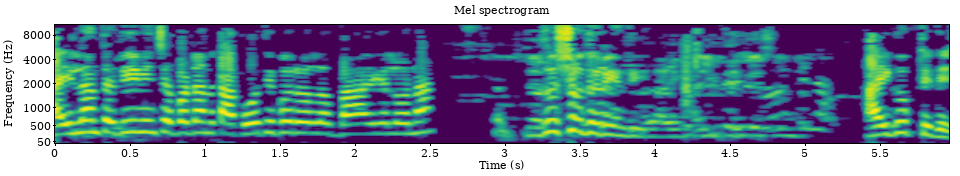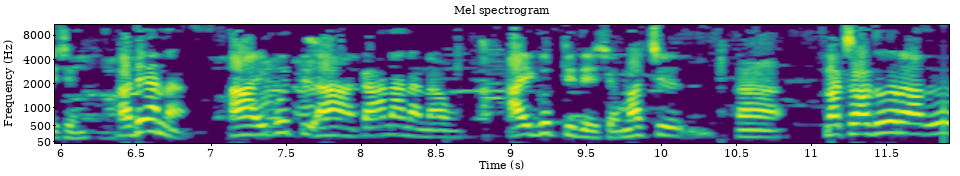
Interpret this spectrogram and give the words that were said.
ఆ ఇల్లంతా దీవించబడ్డానికి ఆ కోతిపురంలో భార్యలోన దృష్టి తిరిగింది ఐగుప్తి దేశం. అదే అన్న. ఆ ఐగుప్తి ఆ కానాన్న ఐగుప్తి దేశం. మర్చి ఆ, నాకు చదువు రాదు.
